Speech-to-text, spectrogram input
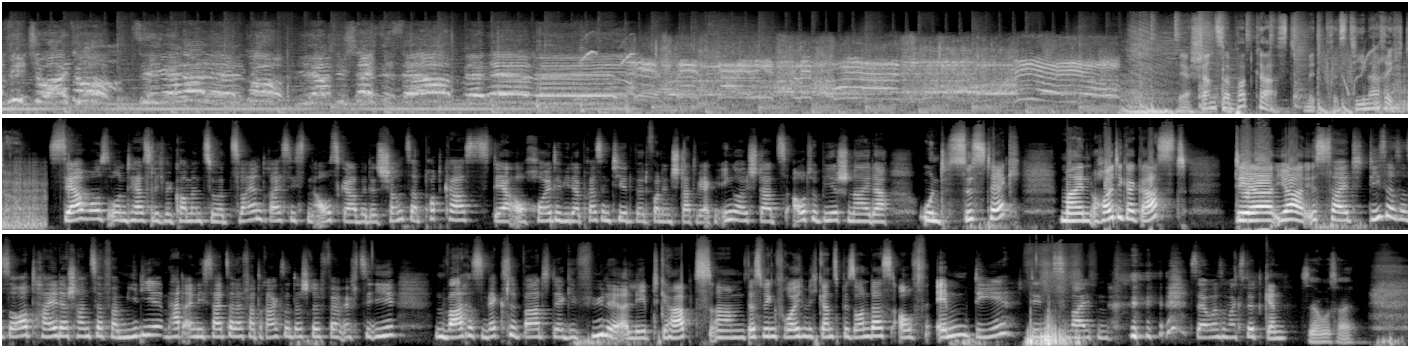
Ein ein Tor, singen alle im Chor. Ihr habt die schlechteste Abwehr der Welt. Ist das geil, jetzt flippt Vollgas! Hier, hier! Der Schanzer Podcast mit Christina Richter. Servus und herzlich willkommen zur 32. Ausgabe des Schanzer Podcasts, der auch heute wieder präsentiert wird von den Stadtwerken Ingolstadt, Autobierschneider und Systec. Mein heutiger Gast der ja ist seit dieser Saison Teil der Schanzer Familie und hat eigentlich seit seiner Vertragsunterschrift beim FCI ein wahres Wechselbad der Gefühle erlebt gehabt. Ähm, deswegen freue ich mich ganz besonders auf MD, den zweiten. Servus Max Littgen. Servus, hi.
